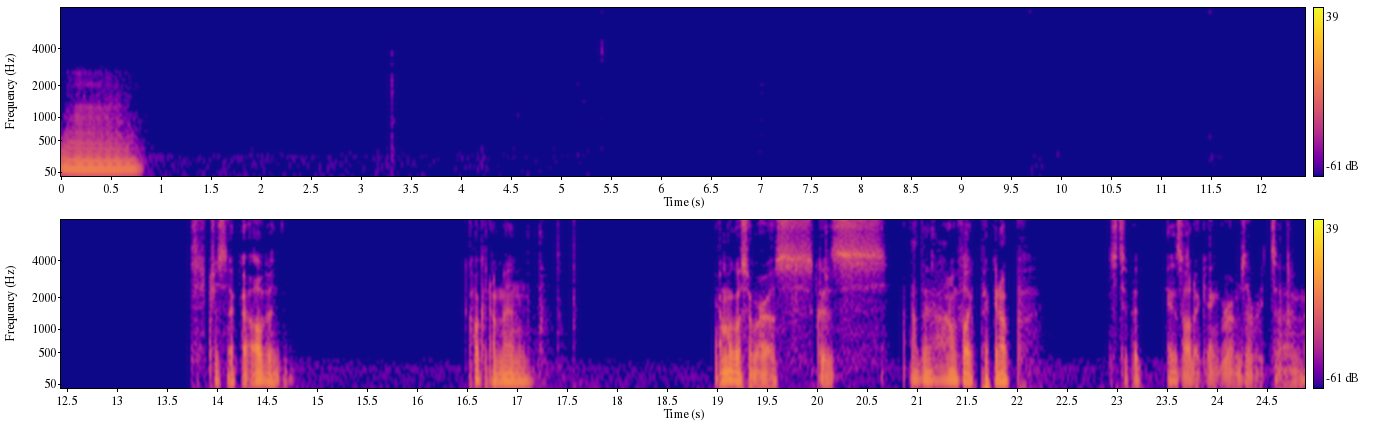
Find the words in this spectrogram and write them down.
Hmm. It's just like an oven. Cooking them in. I'm gonna go somewhere else because I don't, I don't feel like picking up stupid exotic engrams every time.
